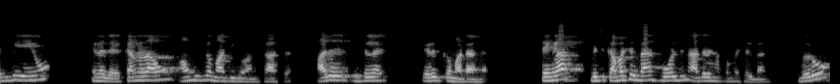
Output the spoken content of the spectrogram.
எஸ்பிஐயும் என்னது கனடாவும் அவங்களுக்குள்ள மாத்திக்குவாங்க காசு. அது இதுல எடுக்க மாட்டாங்க. சரிங்களா? Which commercial bank hold in other commercial bank வெறும்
